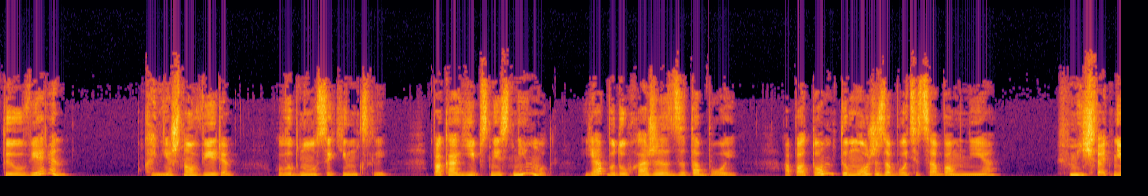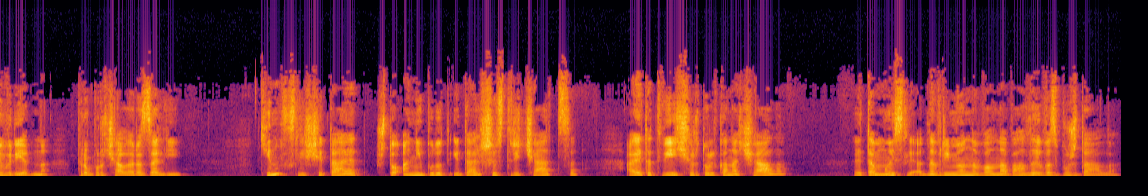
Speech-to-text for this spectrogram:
«Ты уверен?» «Конечно, уверен», — улыбнулся Кингсли. «Пока гипс не снимут, я буду ухаживать за тобой, а потом ты можешь заботиться обо мне». «Мечтать не вредно», — пробурчала Розали. «Кингсли считает, что они будут и дальше встречаться, а этот вечер только начало?» Эта мысль одновременно волновала и возбуждала.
